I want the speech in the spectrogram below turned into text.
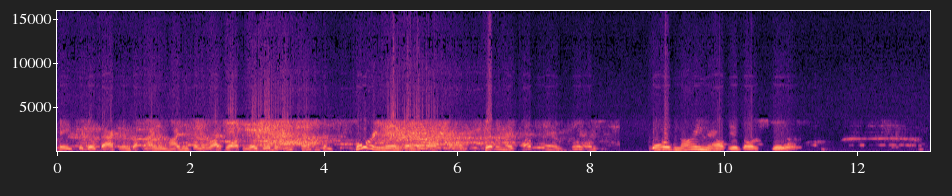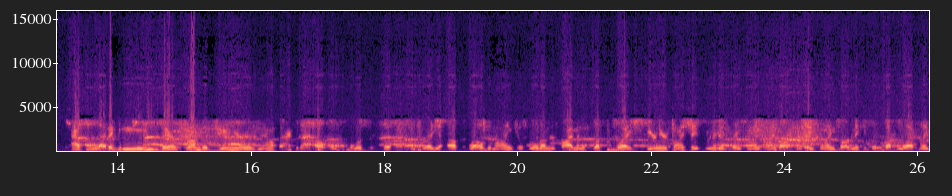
case. They go back into Hyden, hiding from the right block, and they good. But Reese Kensington scoring in from the left side, putting it up and in. 12-9 now is our score athletic move there from the junior is now back to that offense to Centralia up 12 to 9, just a little under five minutes left to play. Here near side, Chase Bruna goes baseline, finds off the baseline. Zarbanicki puts up the left lane.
